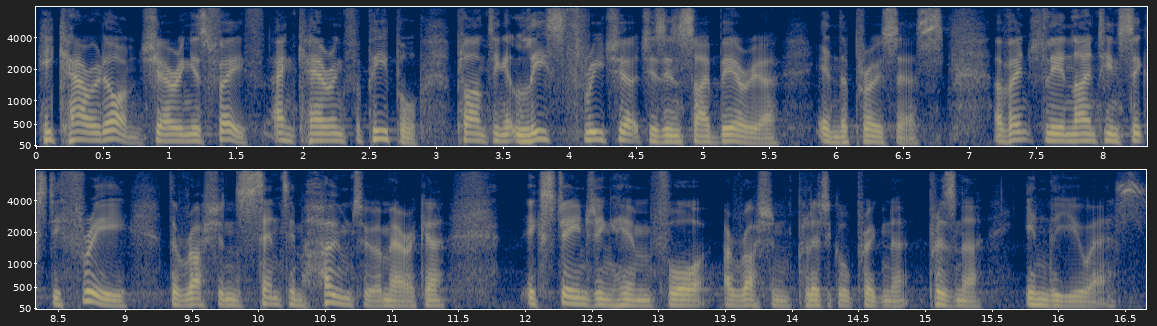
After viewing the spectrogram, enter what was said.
He carried on sharing his faith and caring for people, planting at least three churches in Siberia in the process. Eventually, in 1963, the Russians sent him home to America, exchanging him for a Russian political prisoner in the US.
